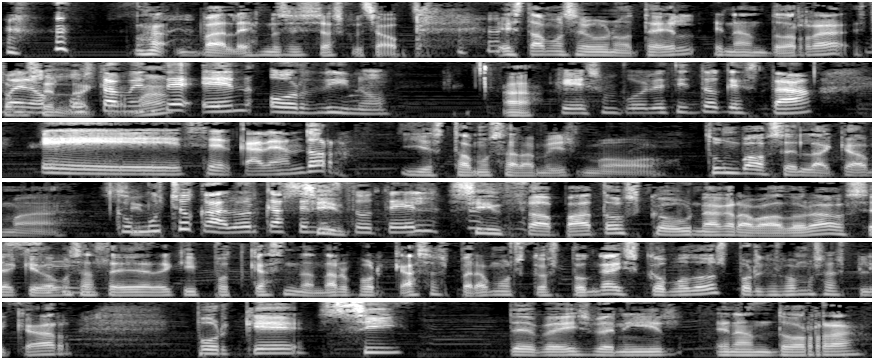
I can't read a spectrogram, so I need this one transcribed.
vale, no sé si se ha escuchado. Estamos en un hotel en Andorra. Estamos Bueno, en la justamente en Ordino. Ah, que es un pueblecito que está eh, cerca de Andorra. y estamos ahora mismo tumbados en la cama. Con sin- mucho calor que hace en este hotel. sin zapatos con una grabadora, o sea que Sí. vamos a hacer aquí podcasting de andar por casa. Esperamos que os pongáis cómodos porque os vamos a explicar por qué sí debéis venir en Andorra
